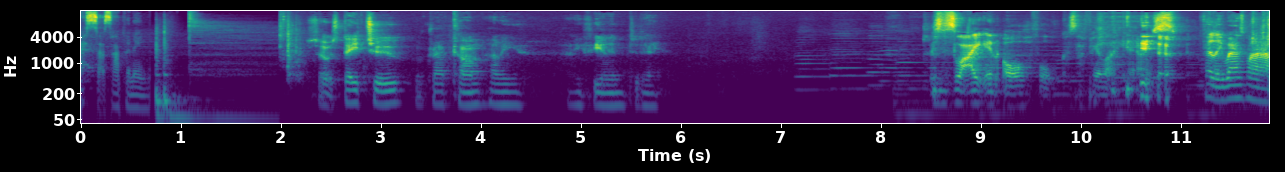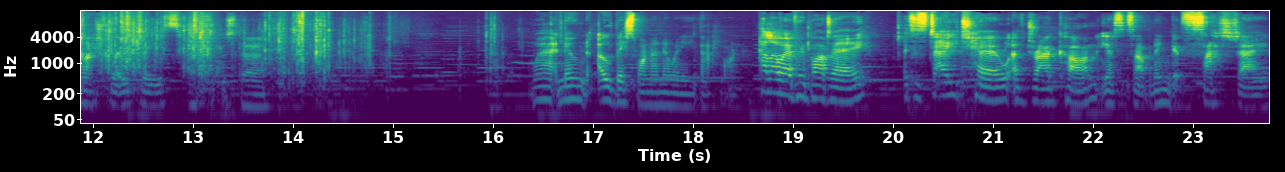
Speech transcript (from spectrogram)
Yes, that's happening. So it's day two of DragCon. How are you? How are you feeling today? This is lighting awful because I feel like it is. Yeah. Philly, where's my eyelash glue, please? Just there. Where? No, no, oh, this one. I know I need that one. Hello, everybody. It is day two of DragCon. Yes, it's happening. It's Saturday,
